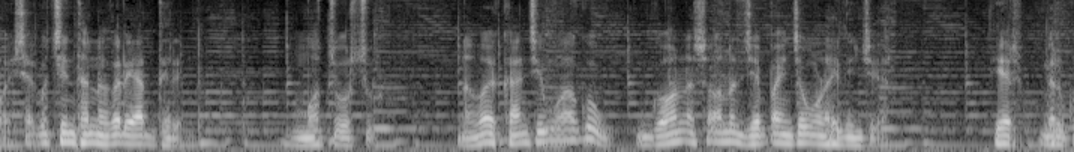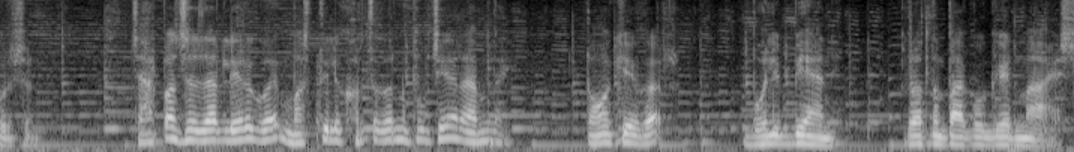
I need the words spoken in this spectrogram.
पैसाको चिन्ता नगर यार धेरै। म चोर्छु। नभए कान्छी उहाँको गहना सहना जे पाइन्छ उडाइदिन्छु यार। हेर मेरो कुरो सुन। चार पाँच हजार लिएर गए मस्तीले खर्च गर्नु पुग्छ यार हामीलाई। तँ के गर भोलि बिहान रत्नपाको गेटमा आएस्।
